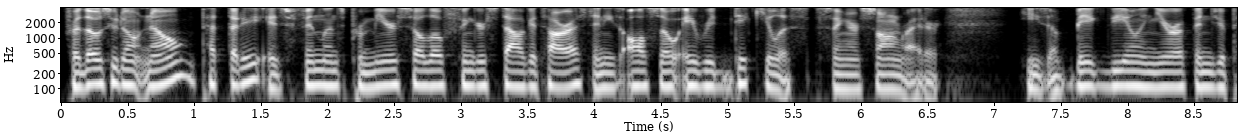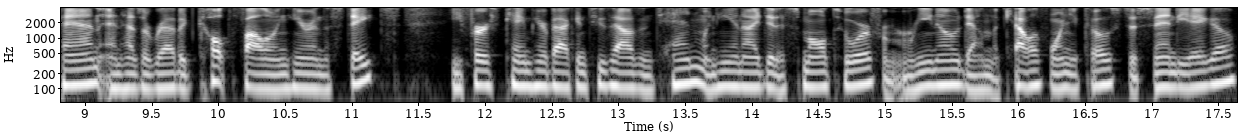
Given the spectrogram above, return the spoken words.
For those who don't know, Petteri is Finland's premier solo fingerstyle guitarist, and he's also a ridiculous singer songwriter. He's a big deal in Europe and Japan and has a rabid cult following here in the States. He first came here back in 2010 when he and I did a small tour from Reno down the California coast to San Diego.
